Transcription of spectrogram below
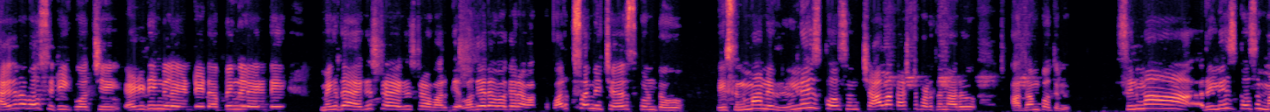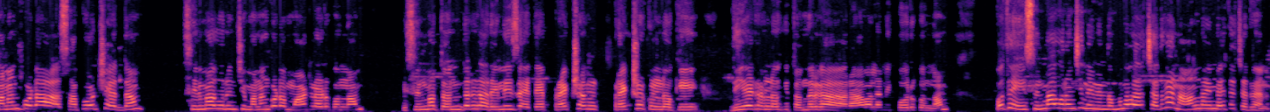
హైదరాబాద్ సిటీకి వచ్చి ఎడిటింగ్లు ఏంటి డబ్బింగ్లు ఏంటి మిగతా ఎగిస్ట్రా ఎగిస్ట్రా వర్క్ వగేరా వగేరా వర్క్స్ అన్ని చేసుకుంటూ ఈ సినిమాని రిలీజ్ కోసం చాలా కష్టపడుతున్నారు ఆ దంపతులు. సినిమా రిలీజ్ కోసం మనం కూడా సపోర్ట్ చేద్దాం. సినిమా గురించి మనం కూడా మాట్లాడుకుందాం. ఈ సినిమా తొందరగా రిలీజ్ అయితే ప్రేక్షకు ప్రేక్షకుల్లోకి థియేటర్లోకి తొందరగా రావాలని కోరుకుందాం. పోతే ఈ సినిమా గురించి నేను ఇంత ముందు చదివాను ఆన్లైన్లో అయితే చదివాను.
